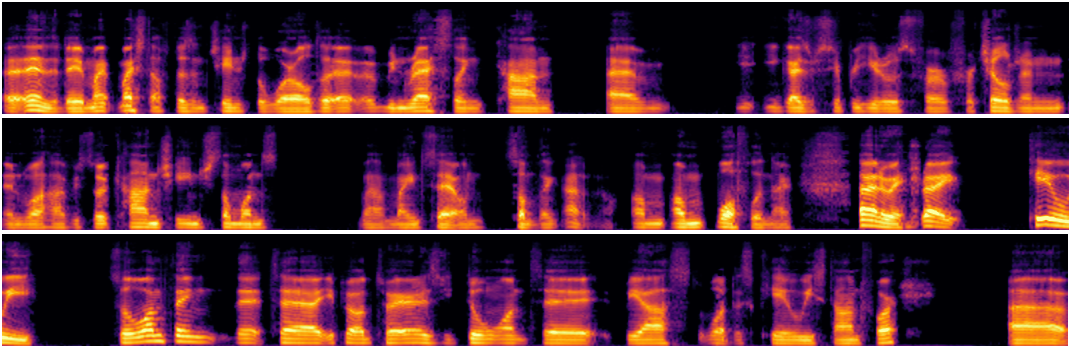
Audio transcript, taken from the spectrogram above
at the end of the day, my, my stuff doesn't change the world. I, I mean, wrestling can. Um, you, you, guys are superheroes for for children and what have you, so it can change someone's uh, mindset on something. I don't know. I'm I'm waffling now. Anyway, right. KOE. So one thing that uh, you put on Twitter is you don't want to be asked what does KOE stand for, uh,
